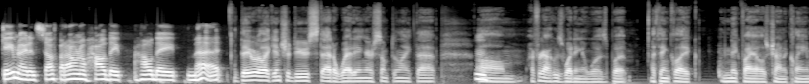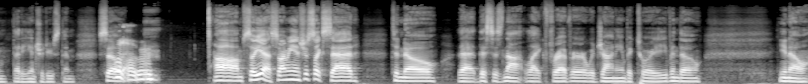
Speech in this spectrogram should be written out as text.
game night and stuff. But I don't know how they how they met. They were like introduced at a wedding or something like that. Hmm. Um, I forgot whose wedding it was, but I think like Nick Viall is trying to claim that he introduced them. So Whatever. Um, so yeah, so I mean, it's just like sad to know that this is not like forever with Johnny and Victoria, even though, you know,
